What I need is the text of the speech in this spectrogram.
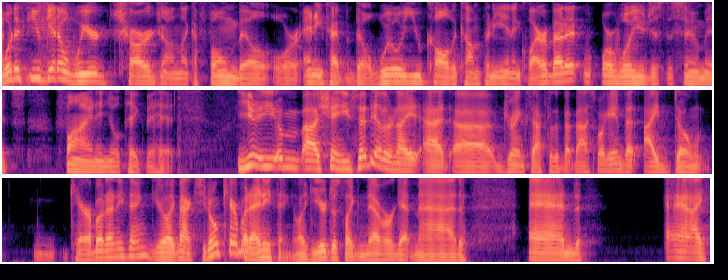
What if you get a weird charge on like a phone bill or any type of bill? Will you call the company and inquire about it, or will you just assume it's fine and you'll take the hit? You, you um, uh, Shane, you said the other night at uh, drinks after the basketball game that I don't care about anything. You're like Max, you don't care about anything. Like you're just like never get mad, and and I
